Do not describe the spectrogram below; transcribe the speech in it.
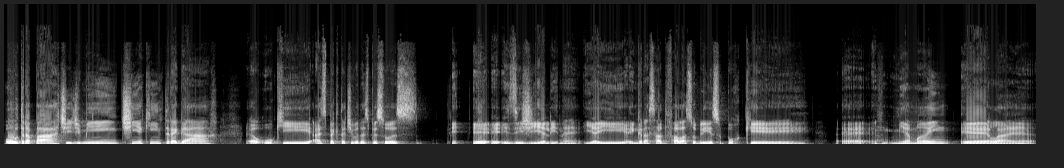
Outra parte de mim tinha que entregar é, o que a expectativa das pessoas é, é, exigia ali, né? E aí é engraçado falar sobre isso porque é, minha mãe, ela é,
